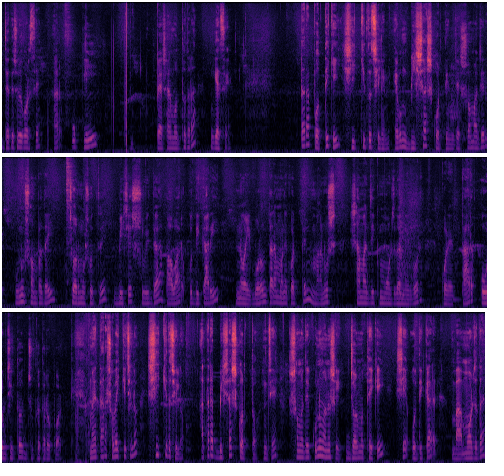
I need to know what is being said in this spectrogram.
যেতে শুরু করছে, আর উকিল পেশার মধ্যে তারা গেছে। তারা প্রত্যেকেই শিক্ষিত ছিলেন এবং বিশ্বাস করতেন যে সমাজের কোনো সম্প্রদায় চর্মসূত্রে বিশেষ সুবিধা পাওয়ার অধিকারী নয়, বরং তারা মনে করতেন মানুষ সামাজিক মর্যাদা নির্ভর করে তার অর্জিত যোগ্যতার উপর। মানে তারা সবাই কী ছিল? শিক্ষিত ছিল। আর তারা বিশ্বাস করত যে সমাজের কোনো মানুষই জন্ম থেকেই সে অধিকার বা মর্যাদা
